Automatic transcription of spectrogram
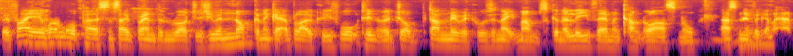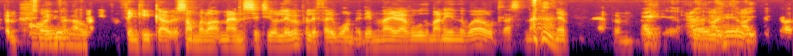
But if I hear one more person say Brendan Rodgers, you are not going to get a bloke who's walked into a job, done miracles in eight months, going to leave them and come to Arsenal. That's never going to happen. Oh, I no. don't even think he'd go to somewhere like Man City or Liverpool if they wanted him. and They have all the money in the world. That's, that's never going to happen. I, I, I, I think that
